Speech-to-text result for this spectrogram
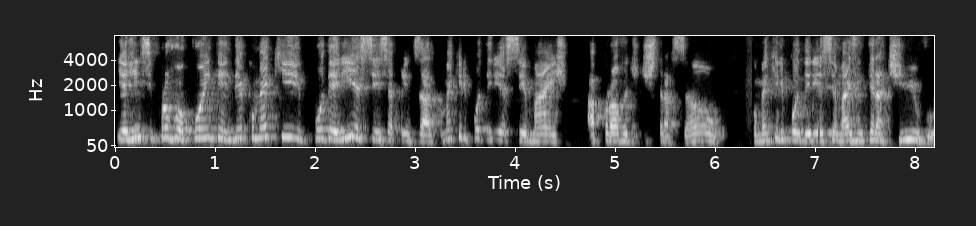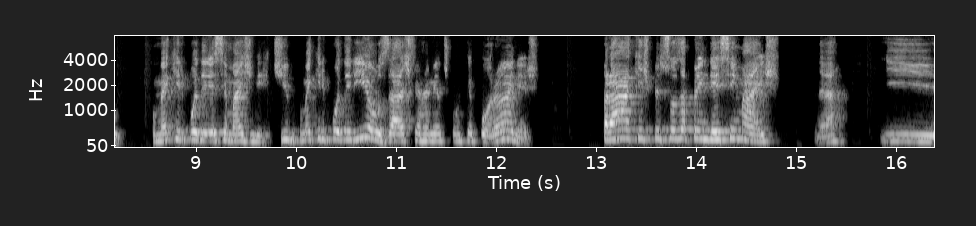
E a gente se provocou a entender como é que poderia ser esse aprendizado, como é que ele poderia ser mais a prova de distração, como é que ele poderia ser mais interativo, como é que ele poderia ser mais divertido, como é que ele poderia usar as ferramentas contemporâneas para que as pessoas aprendessem mais, né? E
